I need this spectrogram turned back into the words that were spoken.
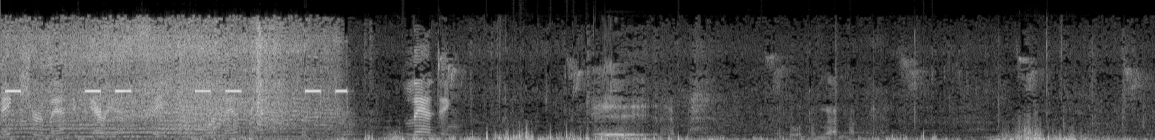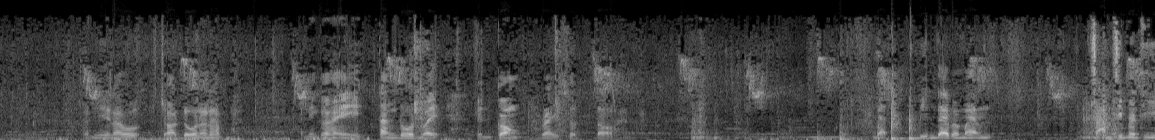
Make sure landing area is safe before landing. Landing. โอ เคนะครับโดนทำงานหนักตอนนี้เราจอดโดนนะครับ อันนี้ก็ให้ตั้งโดนไว้เป็นกล้องไร้สดต่อครับแบตบินได้ประมาณสามสิบนาที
